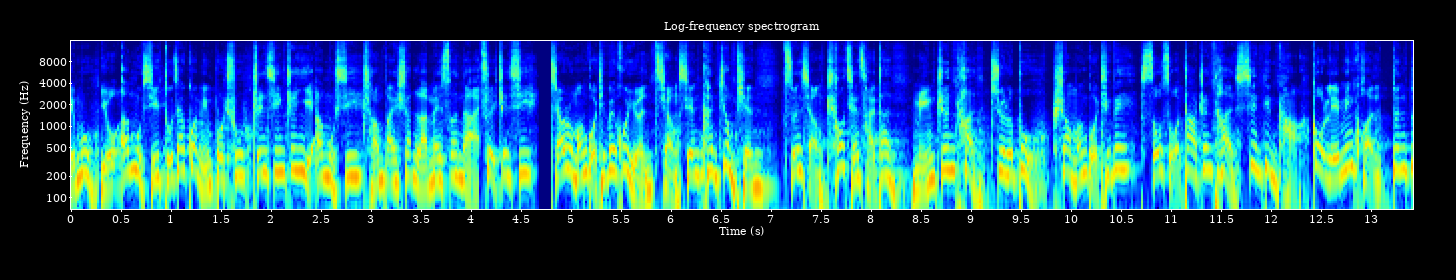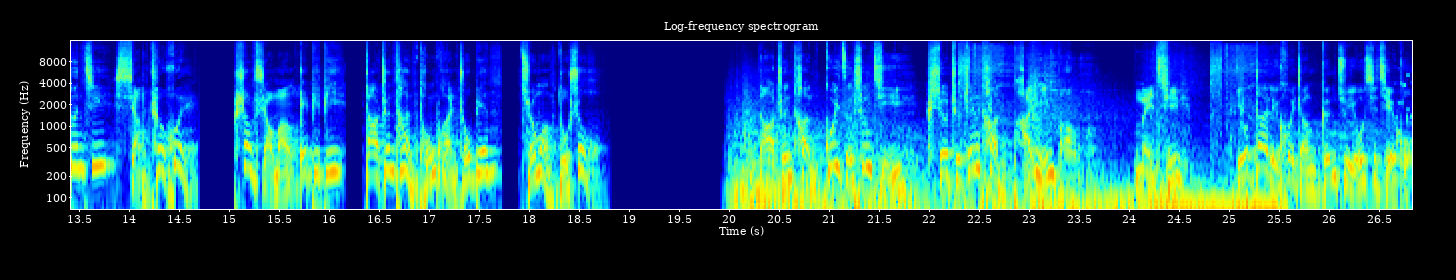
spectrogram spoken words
节目由安慕希独家冠名播出，真心真意安慕希长白山蓝莓酸奶最珍惜。加入芒果 TV 会员，抢先看正片，尊享超前彩蛋。名侦探俱乐部上芒果 TV 搜索“大侦探”限定卡，购联名款墩墩机享特惠。上小芒 APP，大侦探同款周边全网独售。大侦探规则升级，奢侈侦探排名榜，每期。由代理会长根据游戏结果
